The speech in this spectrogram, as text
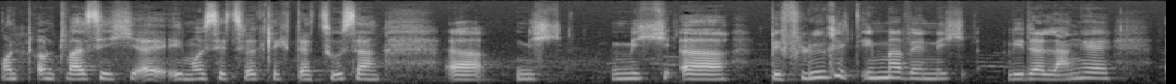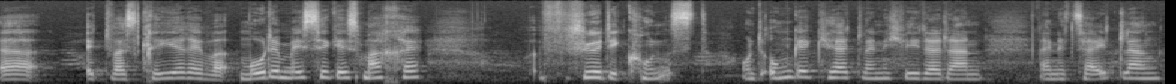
und, und was ich, äh, ich muss jetzt wirklich dazu sagen, äh, mich, mich äh, beflügelt immer, wenn ich wieder lange äh, etwas kreiere, Modemäßiges mache für die Kunst. Und umgekehrt, wenn ich wieder dann eine Zeit lang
